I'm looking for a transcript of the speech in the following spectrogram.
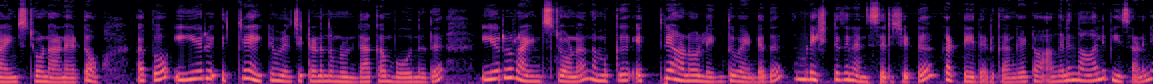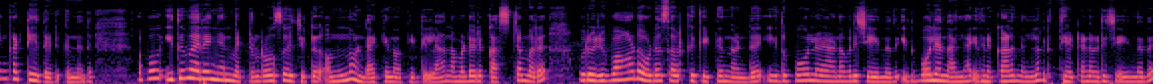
റൈൻ സ്റ്റോൺ ആണ് കേട്ടോ. അപ്പോൾ ഈ ഒരു ഇത്ര ഐറ്റം വെച്ചിട്ടാണ് നമ്മൾ ഉണ്ടാക്കാൻ പോകുന്നത്. ഈ ഒരു റൈൻ സ്റ്റോണ് നമുക്ക് എത്രയാണോ ലെങ്ത് വേണ്ടത് നമ്മുടെ ഇഷ്ടത്തിനനുസരിച്ചിട്ട് കട്ട് ചെയ്തെടുക്കാം കേട്ടോ. അങ്ങനെ നാല് പീസാണ് ഞാൻ കട്ട് ചെയ്തെടുക്കുന്നത്. അപ്പോൾ ഇതുവരെ ഞാൻ മെറ്റൽ റോസ് വെച്ചിട്ട് ഒന്നും ഉണ്ടാക്കി നോക്കിയിട്ടില്ല. നമ്മുടെ ഒരു കസ്റ്റമർ ഒരു ഒരുപാട് ഓർഡേഴ്സ് അവർക്ക് കിട്ടുന്നുണ്ട്. ഇതുപോലെയാണ് അവർ ചെയ്യുന്നത്. ഇതുപോലെ നല്ല ഇതിനേക്കാളും നല്ല വൃത്തിയായിട്ടാണ് അവർ ചെയ്യുന്നത്.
